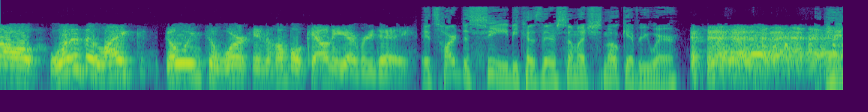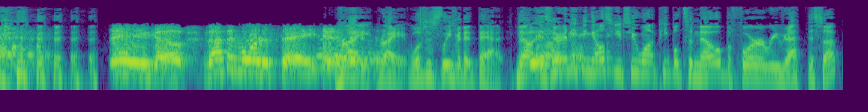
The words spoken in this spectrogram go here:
So, what is it like going to work in Humboldt County every day? it's hard to see because there's so much smoke everywhere. There you go. Nothing more to say. right, right. We'll just leave it at that. Now, is there anything else you two want people to know before we wrap this up?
